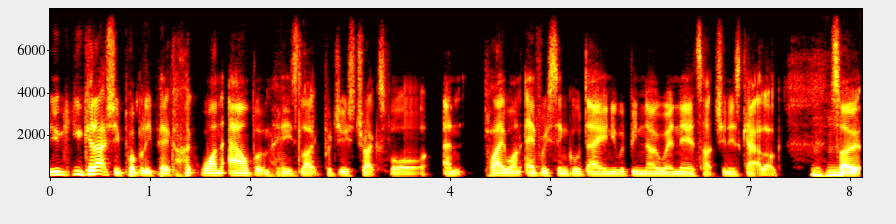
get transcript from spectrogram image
you, you could actually probably pick like one album he's like produced tracks for and play one every single day and you would be nowhere near touching his catalog Mhm. so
